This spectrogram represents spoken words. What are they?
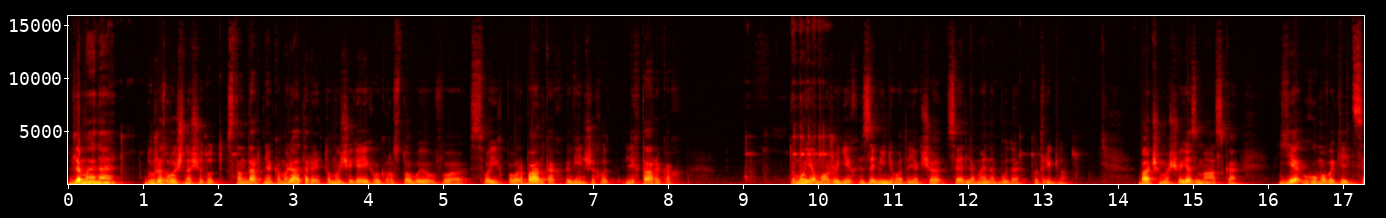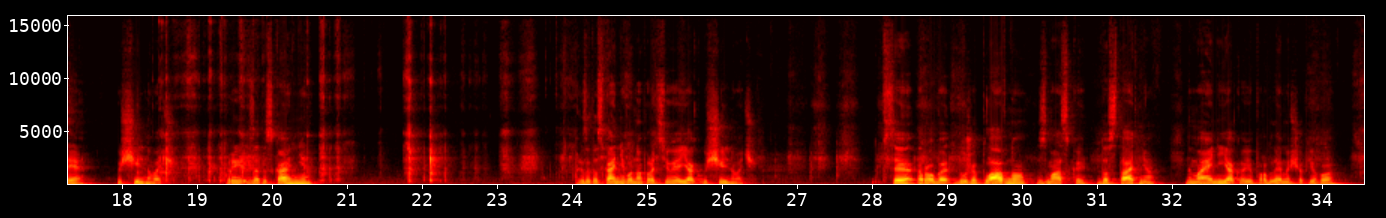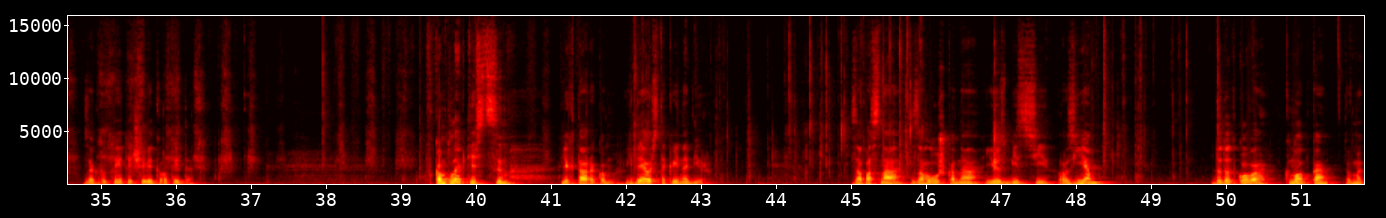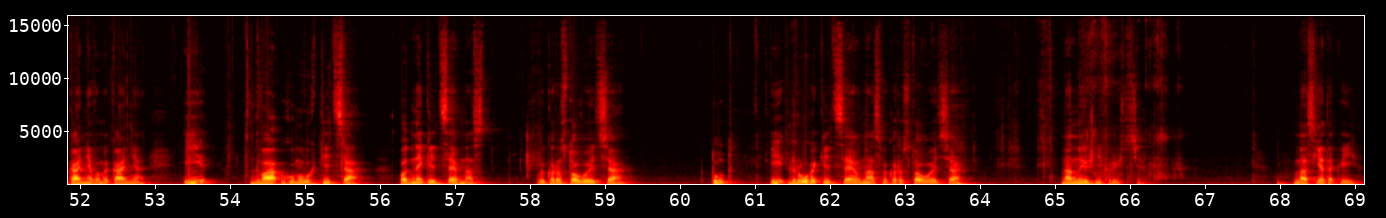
Для мене дуже зручно, що тут стандартні акумулятори, тому що я їх використовую в своїх повербанках, в інших ліхтариках. Тому я можу їх замінювати, якщо це для мене буде потрібно. Бачимо, що є змазка, є гумове кільце, ущільнювач. При затисканні при затисканні воно працює як ущільнювач. Все робить дуже плавно, змазки достатньо, немає ніякої проблеми, щоб його закрутити чи відкрутити. В комплекті з цим ліхтариком йде ось такий набір. Запасна заглушка на USB-C роз'єм, додаткова кнопка вмикання-вимикання і два гумових кільця. Одне кільце в нас використовується тут, і друге кільце в нас використовується на нижній кришці. У нас є такий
